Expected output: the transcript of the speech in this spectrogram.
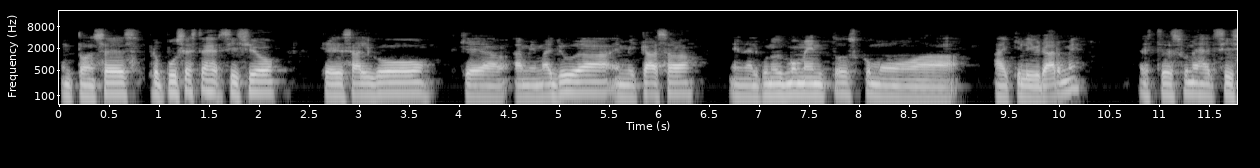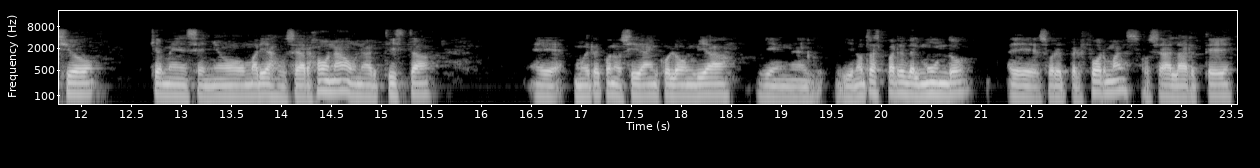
Entonces propuse este ejercicio que es algo que a, mí me ayuda en mi casa en algunos momentos como a, equilibrarme. Este es un ejercicio que me enseñó María José Arjona, una artista eh, muy reconocida en Colombia y en, y en, otras partes del mundo eh, sobre performance, o sea, el arte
